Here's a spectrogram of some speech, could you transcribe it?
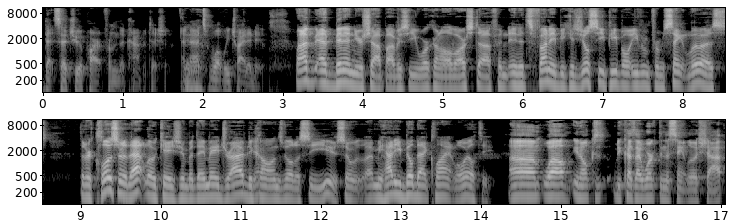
that sets you apart from the competition. And Yeah. that's what we try to do. Well, I've, I've been in your shop. Obviously, you work on all of our stuff, and, and it's funny because you'll see people even from St. Louis that are closer to that location, but they may drive to. Collinsville to see you. So, I mean, how do you build that client loyalty? Um, well, you know, cause, because I worked in the St. Louis shop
